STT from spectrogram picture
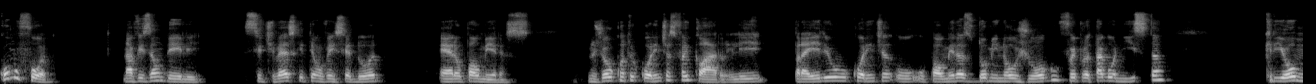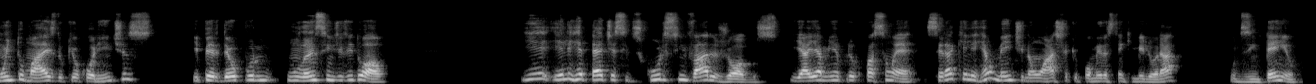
como for, na visão dele, se tivesse que ter um vencedor, era o Palmeiras. No jogo contra o Corinthians foi claro, ele para ele o Corinthians, o, o, Palmeiras dominou o jogo, foi protagonista, criou muito mais do que o Corinthians e perdeu por um lance individual. E ele repete esse discurso em vários jogos. E aí a minha preocupação é: será que ele realmente não acha que o Palmeiras tem que melhorar o desempenho?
